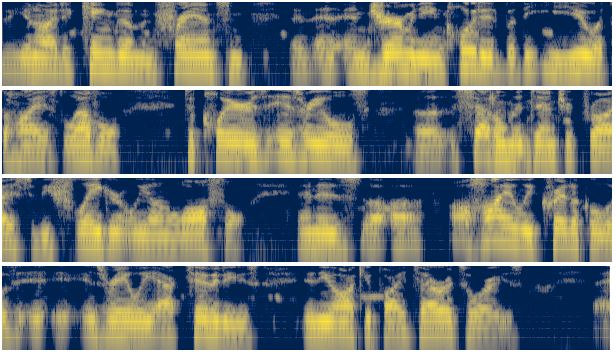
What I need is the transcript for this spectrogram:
the United Kingdom and France and, and, and Germany included, but the EU at the highest level, declares Israel's uh, settlement enterprise to be flagrantly unlawful and is uh, uh, highly critical of Israeli activities in the occupied territories.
